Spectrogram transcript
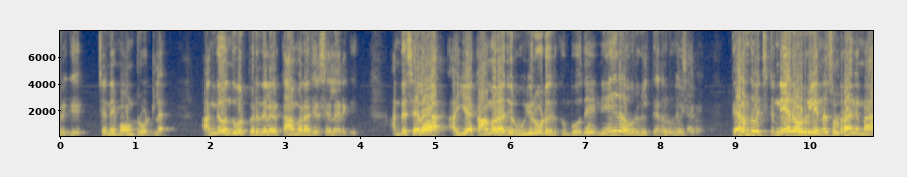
இருக்கு சென்னை மவுண்ட் ரோட்ல. அங்க வந்து ஒரு பெருந்தலைவர் காமராஜர் சிலை இருக்கு. அந்த சிலை ஐயா காமராஜர் உயிரோடு இருக்கும்போதே நேரு அவர்கள் திறந்து வச்சாங்க திறந்து வச்சுட்டு நேரு அவர்கள் என்ன சொல்றாங்கன்னா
